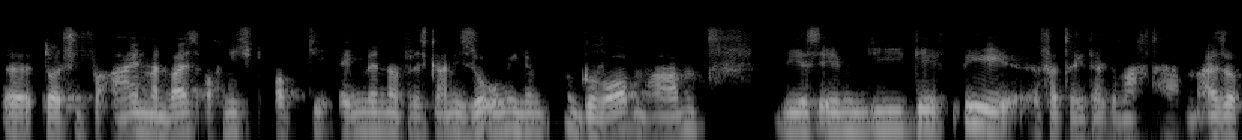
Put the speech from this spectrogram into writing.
äh, deutschen Verein. Man weiß auch nicht, ob die Engländer vielleicht gar nicht so um ihn geworben haben, wie es eben die DFB-Vertreter gemacht haben. Also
